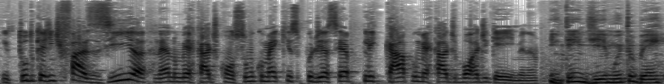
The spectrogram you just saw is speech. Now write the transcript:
em tudo que a gente fazia, né, no mercado de consumo, como é que isso podia se aplicar para o mercado de board game, né? Entendi, muito bem.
